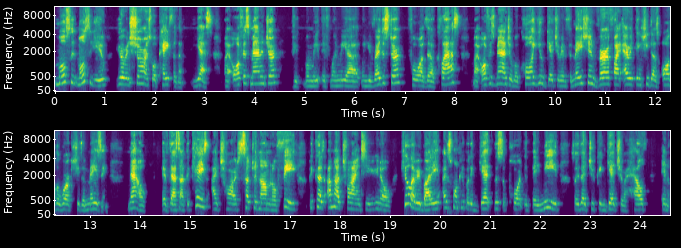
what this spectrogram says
mostly most of you your insurance will pay for them. Yes, my office manager if you, when we if when we uh, when you register for the class, my office manager will call you, get your information, verify everything. She does all the work. She's amazing. Now, if that's not the case, I charge such a nominal fee because I'm not trying to, you know, kill everybody. I just want people to get the support that they need so that you can get your health in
